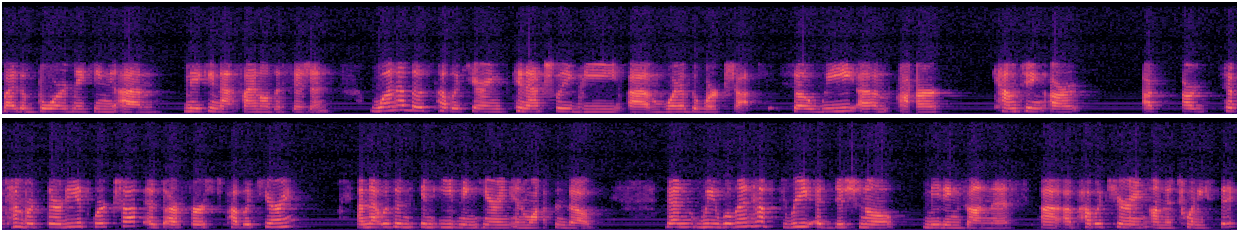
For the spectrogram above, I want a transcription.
by the board making um, making that final decision. One of those public hearings can actually be um, one of the workshops. So we um, are counting our, our our September 30th workshop as our first public hearing, and that was an, an evening hearing in Watsonville. Then we will then have three additional meetings on this. Uh, a public hearing on the 26th,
